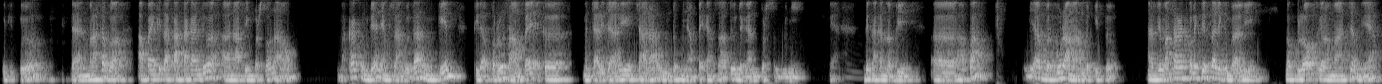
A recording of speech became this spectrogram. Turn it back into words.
begitu, dan merasa bahwa apa yang kita katakan itu uh, nothing personal, maka kemudian yang bersangkutan mungkin tidak perlu sampai ke mencari-cari cara untuk menyampaikan sesuatu dengan bersembunyi. Ya. Mungkin akan lebih eh, apa? Ya berkurang lah untuk itu. Nah di masyarakat kolektif tadi kembali ngeblok segala macam ya,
